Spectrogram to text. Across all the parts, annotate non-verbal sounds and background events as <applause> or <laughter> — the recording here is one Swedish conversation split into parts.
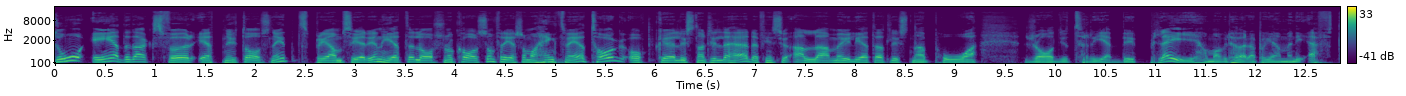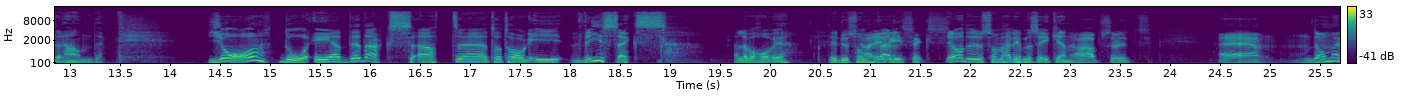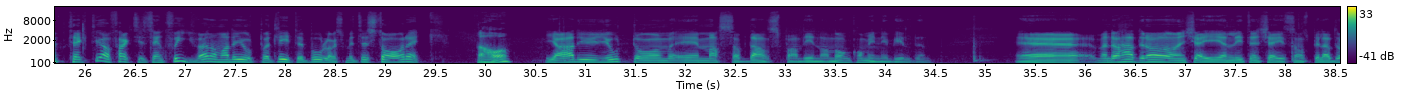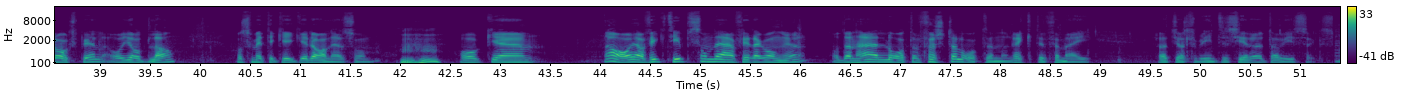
Då är det dags för ett nytt avsnitt. Programserien heter Larsson och Karlsson för er som har hängt med ett tag och eh, lyssnar till det här. Det finns ju alla möjligheter att lyssna på Radio Treby Play om man vill höra programmen i efterhand. Ja, då är det dags att eh, ta tag i Visex. Eller vad har vi? Det är du som ja, det är Visex. Ja, det är du som väljer musiken. Ja, absolut. Eh, de upptäckte jag faktiskt en skiva de hade gjort på ett litet bolag som heter Starek. Jaha. Jag hade ju gjort då en massa dansband innan de kom in i bilden. Eh, men då hade de en tjej, en liten tjej som spelar dragspel och joddla. Och som heter Kiki Danielsson. Mm -hmm. Och eh, ja, jag fick tips om det här flera gånger. Och den här låten, första låten, räckte för mig. För att jag skulle bli intresserad av Isex.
